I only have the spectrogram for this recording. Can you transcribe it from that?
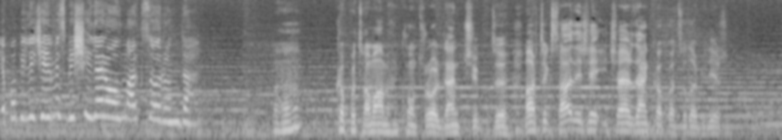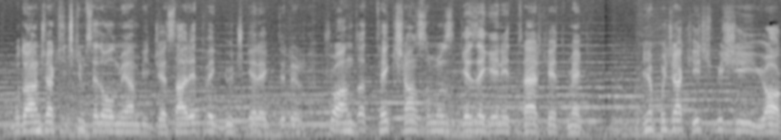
Yapabileceğimiz bir şeyler olmak zorunda. Aha, Kapı tamamen kontrolden çıktı. Artık sadece içeriden kapatılabilir. Bu da ancak hiç kimsede olmayan bir cesaret ve güç gerektirir. Şu anda tek şansımız gezegeni terk etmek. Yapacak hiçbir şey yok.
